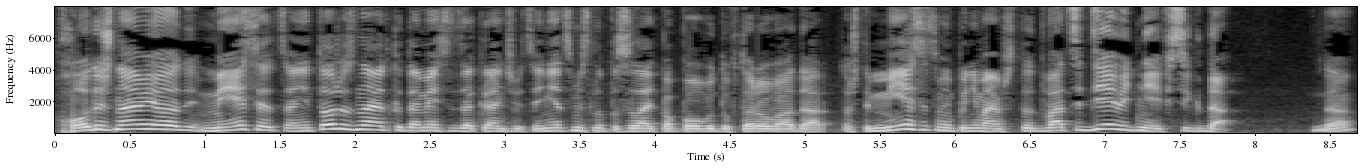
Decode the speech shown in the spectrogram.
Ходишь нами месяц, они тоже знают, когда месяц заканчивается, и нет смысла посылать по поводу второго Адара. Потому что месяц мы понимаем, что это 29 дней всегда. Да?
